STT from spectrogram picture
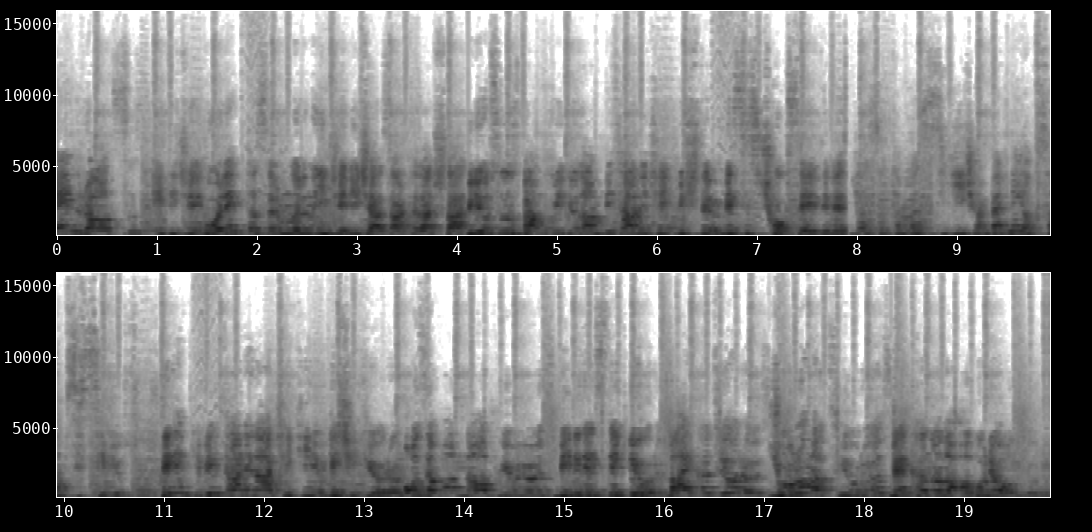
En rahatsız edici tuvalet tasarımlarını inceleyeceğiz arkadaşlar. Biliyorsunuz ben bu videodan bir tane çekmiştim ve siz çok sevdiniz. Ya zaten ben sizi yiyeceğim. Ben ne yapsam siz seviyorsunuz. Dedim ki bir tane daha çekeyim ve çekiyorum. O zaman ne yapıyoruz? Beni destekliyoruz. Like atıyoruz. Yorum atıyoruz ve kanala abone oluyoruz.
